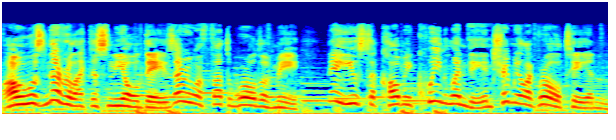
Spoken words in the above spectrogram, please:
Oh, it was never like this in the old days. Everyone thought the world of me. They used to call me Queen Wendy and treat me like royalty, and...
